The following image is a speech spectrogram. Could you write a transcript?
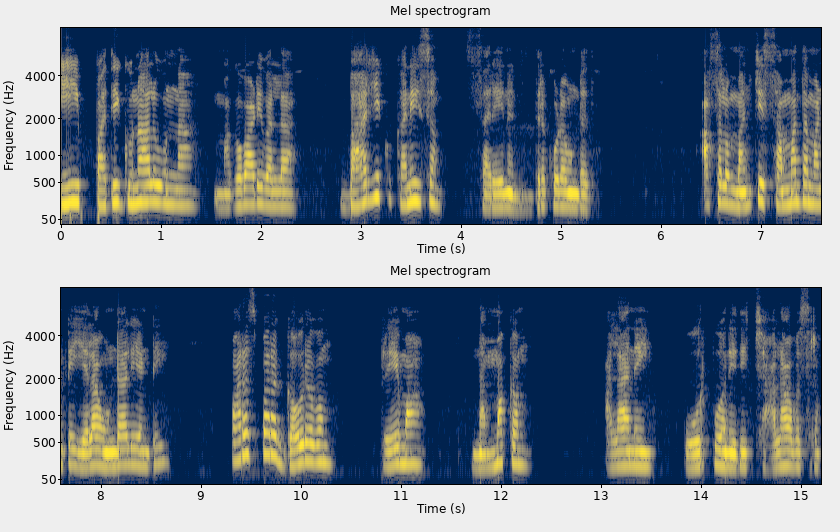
ఈ పది గుణాలు ఉన్న మగవాడి వల్ల భార్యకు కనీసం సరైన నిద్ర కూడా ఉండదు. అసలు మంచి సంబంధం అంటే ఎలా ఉండాలి అంటే పరస్పర గౌరవం ప్రేమ నమ్మకం అలానే ఓర్పు అనేది చాలా అవసరం.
